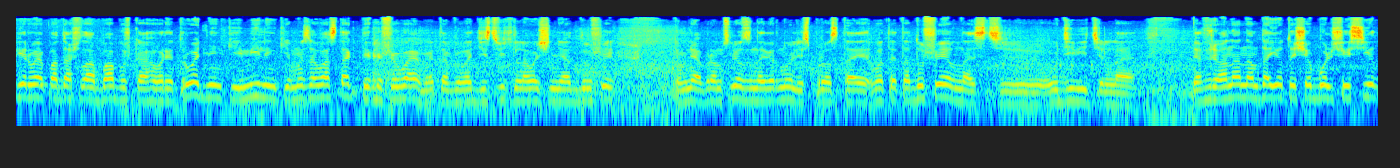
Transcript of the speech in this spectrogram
Первая подошла бабушка, говорит, родненькие, миленькие, мы за вас так переживаем. Это было действительно очень от души. У меня прям слезы навернулись просто. Вот эта душевность э, удивительная. Я говорю, она нам дает еще больше сил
